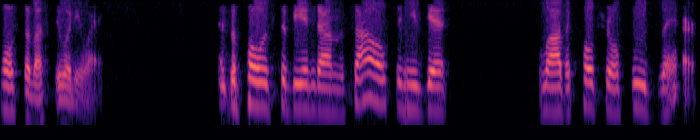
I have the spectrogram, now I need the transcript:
Most of us do anyway. As opposed to being down the south and you get a lot of the cultural foods there.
